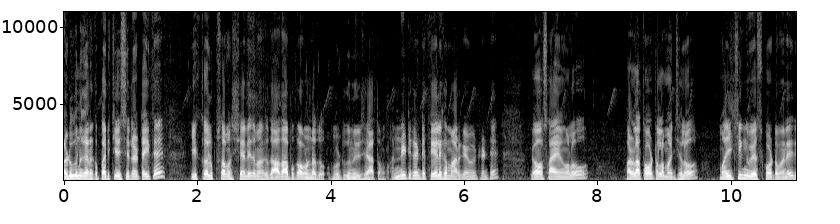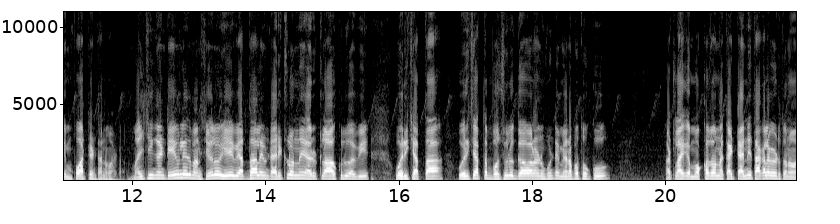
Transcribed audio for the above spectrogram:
అడుగును కనుక పరిచేసినట్టయితే ఈ కలుపు సమస్య అనేది మనకు దాదాపుగా ఉండదు నూటికి నూరు శాతం. అన్నిటికంటే తేలిక మార్గం ఏమిటంటే వ్యవసాయంలో పళ్ళ తోటల మధ్యలో మల్చింగ్ వేసుకోవటం అనేది ఇంపార్టెంట్ అనమాట మల్చింగ్ అంటే ఏం లేదు మన చేలో ఏ వ్యర్థాలు ఏమిటి అరిట్లు ఉన్నాయి అరిట్ల ఆకులు అవి వరి చెత్త. వరి చెత్త పశువులకు కావాలనుకుంటే మినప తొక్కు అట్లాగే మొక్కజొన్న కట్టి అన్నీ తగలబెడుతున్నాం.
